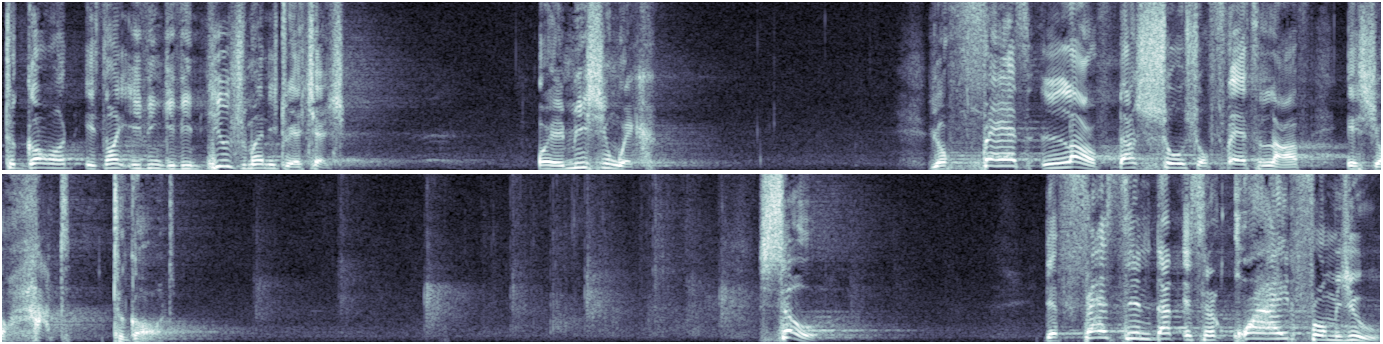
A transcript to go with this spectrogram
to God is not even giving huge money to a church or a mission work. Your first love, that shows your first love, is your heart to God. So, the first thing that is required from you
